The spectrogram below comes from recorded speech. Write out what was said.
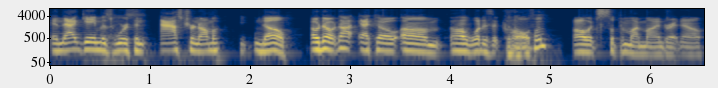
and that game is worth an astronomical. No, oh no, not Ecco. Um, oh, what is it The called? dolphin? Oh, it's slipping my mind right now.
